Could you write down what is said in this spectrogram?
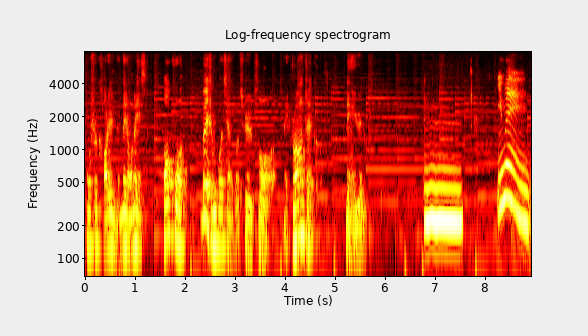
同时考虑你的内容类型，包括为什么会选择去做美妆这个领域呢？嗯，因为。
